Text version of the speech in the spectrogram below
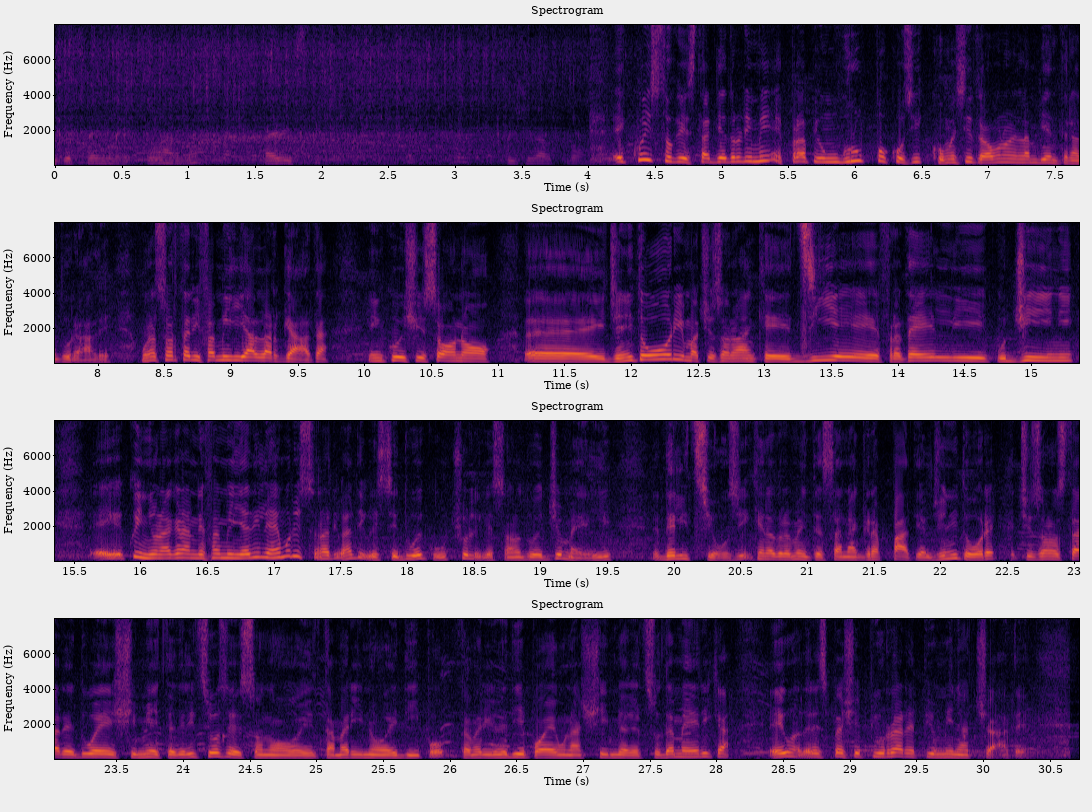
che sta in mezzo, guarda, hai E questo che sta dietro di me è proprio un gruppo così come si trovano nell'ambiente naturale, una sorta di famiglia allargata in cui ci sono eh, i genitori, ma ci sono anche zie, fratelli, cugini, e quindi una grande famiglia di lemuri. Sono arrivati questi due cuccioli che sono due gemelli deliziosi che naturalmente stanno aggrappati al genitore. Ci sono state due scimmiette deliziose che sono il tamarino edipo. Il tamarino edipo è una scimmia del Sud America, è una delle specie più rare e più minacciate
